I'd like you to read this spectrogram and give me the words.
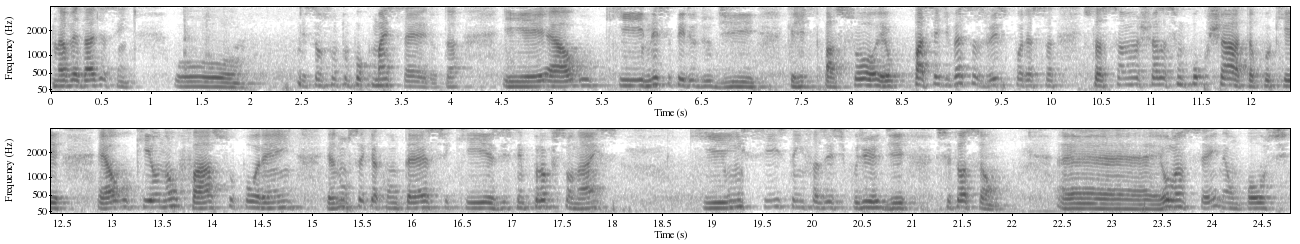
Na verdade, assim, o esse é um assunto um pouco mais sério, tá? E é algo que nesse período de que a gente passou, eu passei diversas vezes por essa situação e eu achei ela assim um pouco chata, porque é algo que eu não faço, porém eu não sei o que acontece, que existem profissionais que insistem em fazer esse tipo de, de situação. É, eu lancei né, um post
